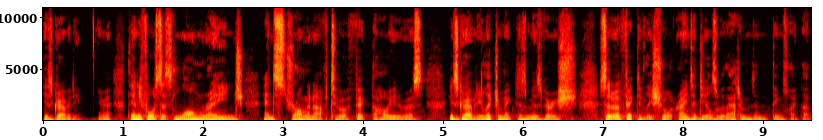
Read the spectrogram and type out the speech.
is gravity. The only force that's long range and strong enough to affect the whole universe is gravity. Electromagnetism is very sh- sort of effectively short range. It deals with atoms and things like that.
